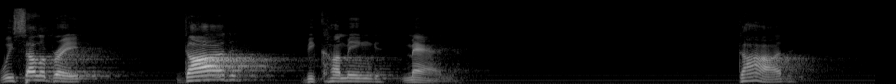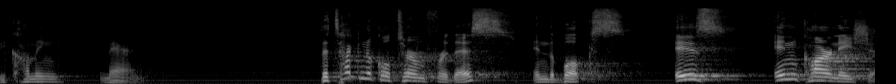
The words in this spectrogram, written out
we celebrate God becoming man. God becoming man. The technical term for this in the books is incarnation.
